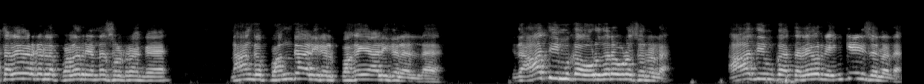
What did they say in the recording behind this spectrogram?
தலைவர்கள்ல பலர் என்ன சொல்றாங்க? நாங்க பங்காளிகள் பகையாளிகள் அல்ல. இது அதிமுக ஒரு தடவை கூட சொல்லல. அதிமுக தலைவர் எங்கேயும் சொல்லல.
